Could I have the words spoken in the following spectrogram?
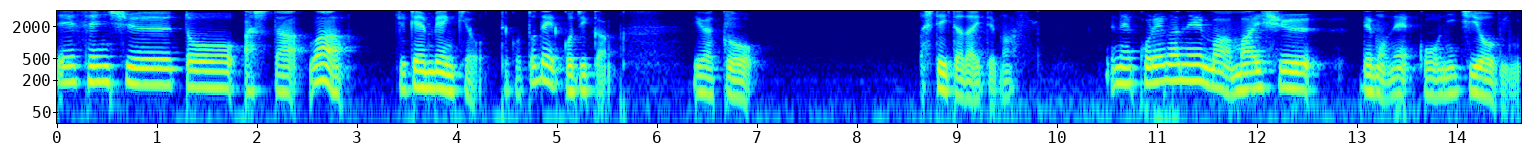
で先週と明日は受験勉強ってことで5時間予約をしていただいてますでねこれがねまあ毎週でもねこう日曜日に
